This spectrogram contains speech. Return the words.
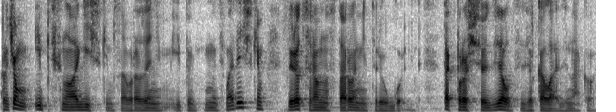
причем и по технологическим соображениям, и по математическим берется равносторонний треугольник. Так проще всего делать, зеркала одинаковые.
